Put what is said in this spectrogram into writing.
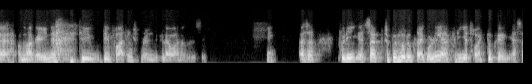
er, og Markerinde, det, er, det er forretningsmodellen, vi kan lave anderledes. Ikke? Altså, fordi at så, så behøver du ikke regulere, fordi jeg tror ikke, du kan, altså,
